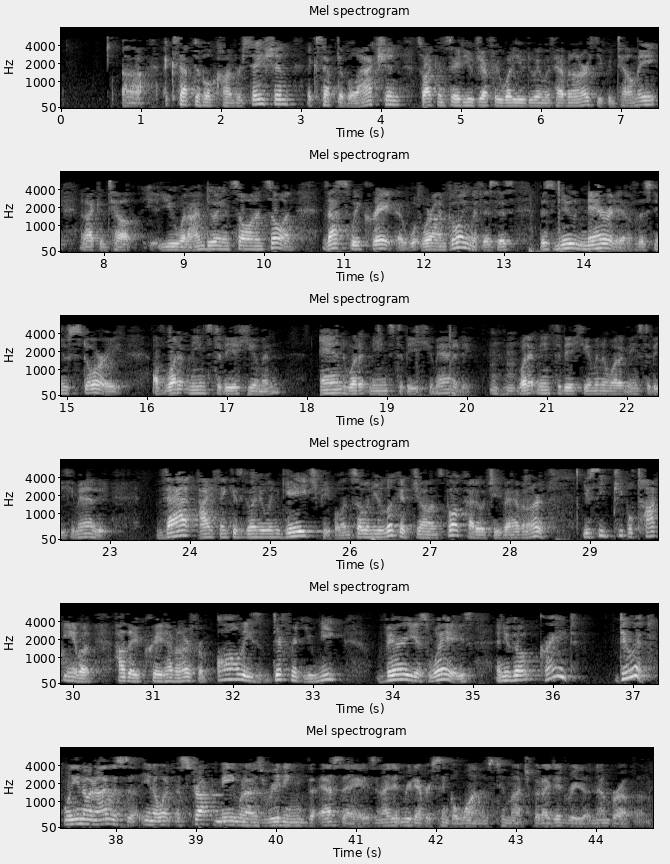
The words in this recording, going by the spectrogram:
uh, acceptable conversation, acceptable action. So I can say to you, Jeffrey, what are you doing with heaven on earth? You can tell me, and I can tell you what I'm doing, and so on and so on. Thus, we create. Uh, where I'm going with this is this new narrative, this new story of what it means to be a human and what it means to be humanity. Mm-hmm. What it means to be a human and what it means to be humanity. That, I think, is going to engage people. And so when you look at John's book, How to Achieve a Heaven on Earth, you see people talking about how they create heaven on earth from all these different, unique, various ways, and you go, great, do it. Well, you know, and I was, uh, you know, what struck me when I was reading the essays, and I didn't read every single one, it was too much, but I did read a number of them.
